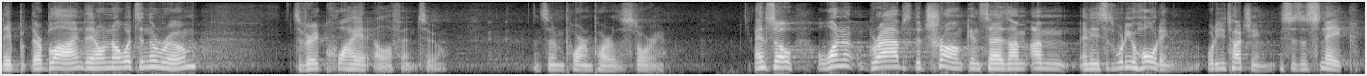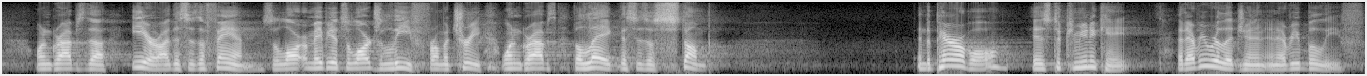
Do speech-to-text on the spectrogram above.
They, they're blind, they don't know what's in the room. It's a very quiet elephant, too. That's an important part of the story. And so one grabs the trunk and says, I'm, I'm, and he says, What are you holding? What are you touching? This is a snake. One grabs the ear. Uh, this is a fan. So lar- or maybe it's a large leaf from a tree. One grabs the leg. This is a stump. And the parable is to communicate that every religion and every belief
